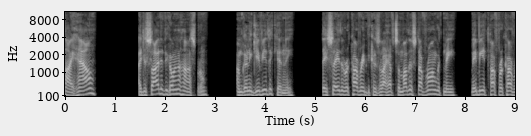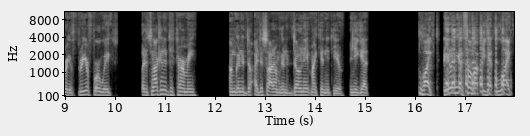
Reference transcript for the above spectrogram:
Hi, Hal. I decided to go in the hospital. I'm going to give you the kidney. They say the recovery, because if I have some other stuff wrong with me, maybe a tough recovery of three or four weeks, but it's not going to deter me. I'm going to, I decided I'm going to donate my kidney to you. And you get liked. You don't even get a thumb up, you get liked.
